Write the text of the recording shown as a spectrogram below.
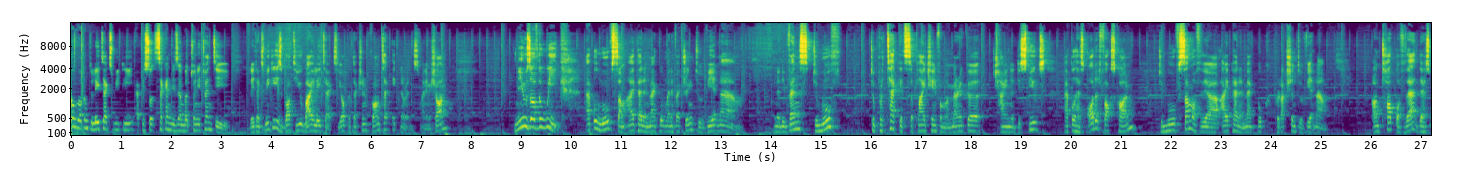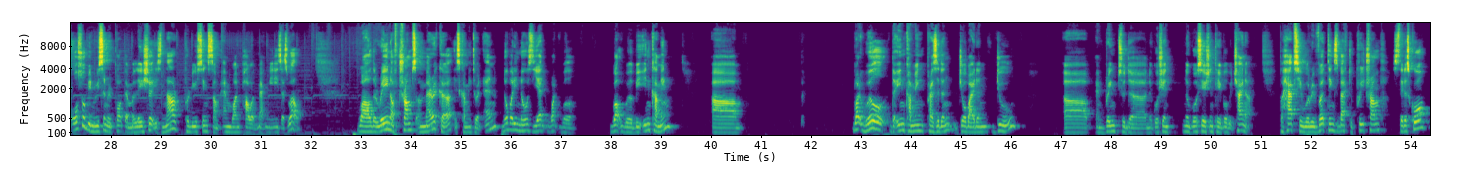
Hello, welcome to Laytechs Weekly, episode 2nd December 2020. Laytechs Weekly is brought to you by Laytechs, your protection from tech ignorance. My name is Shawn. News of the week Apple moves some iPad and MacBook manufacturing to Vietnam. In a defense to move to protect its supply chain from America China disputes, Apple has ordered Foxconn to move some of their iPad and MacBook production to Vietnam. On top of that, there has also been recent report that Malaysia is now producing some M1 powered Mac minis as well. While the reign of Trump's America is coming to an end, nobody knows yet what will what will be incoming. Um, what will the incoming president Joe Biden do uh, and bring to the negotiation negotiation table with China? Perhaps he will revert things back to pre-Trump status quo,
